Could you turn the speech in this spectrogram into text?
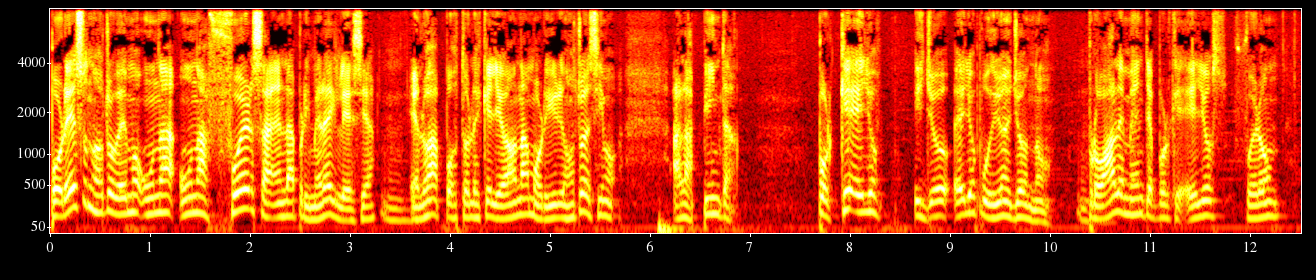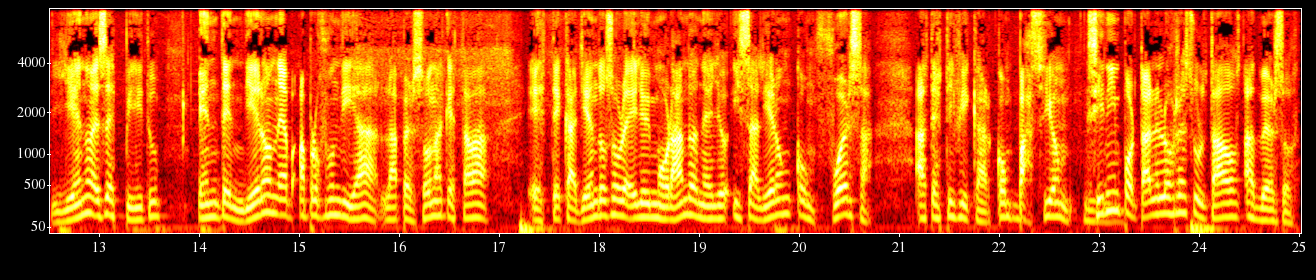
Por eso nosotros vemos una, una fuerza en la primera iglesia, mm. en los apóstoles que llevaban a morir. Y nosotros decimos, a las pintas, ¿por qué ellos y yo ellos pudieron y yo no? Probablemente porque ellos fueron llenos de ese espíritu, entendieron a profundidad la persona que estaba este, cayendo sobre ellos y morando en ellos y salieron con fuerza a testificar, con pasión, sin importarle los resultados adversos.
